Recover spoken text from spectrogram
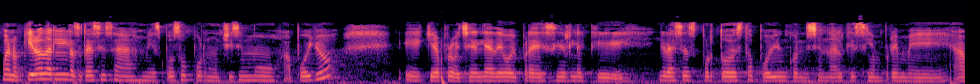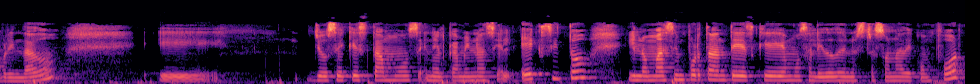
Bueno, quiero darle las gracias a mi esposo por muchísimo apoyo. Eh, quiero aprovechar el día de hoy para decirle que gracias por todo este apoyo incondicional que siempre me ha brindado. Eh, yo sé que estamos en el camino hacia el éxito y lo más importante es que hemos salido de nuestra zona de confort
